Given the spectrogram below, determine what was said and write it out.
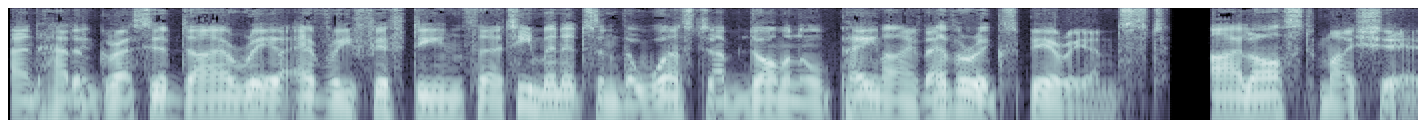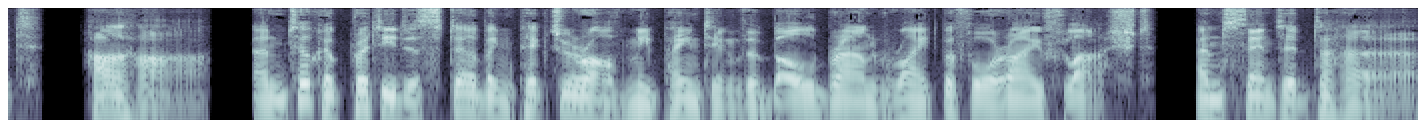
and had aggressive diarrhea every 15-30 minutes and the worst abdominal pain I've ever experienced. I lost my shit, haha, and took a pretty disturbing picture of me painting the bowl brown right before I flushed and sent it to her.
